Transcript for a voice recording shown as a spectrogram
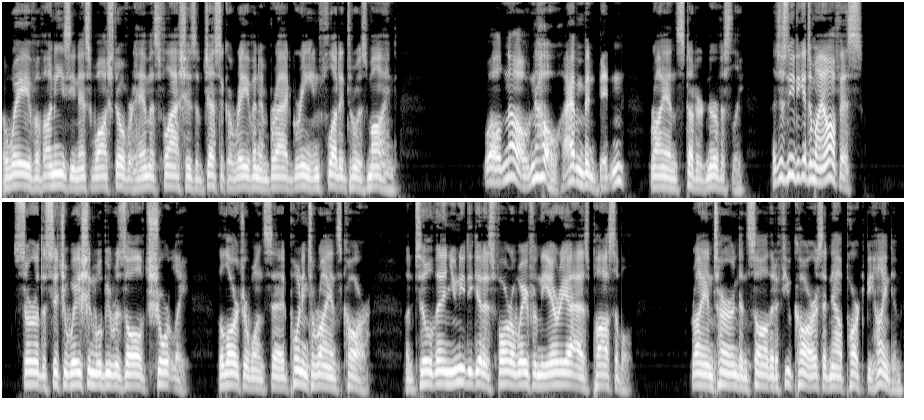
A wave of uneasiness washed over him as flashes of Jessica Raven and Brad Green flooded through his mind. Well, no, no, I haven't been bitten, Ryan stuttered nervously. I just need to get to my office. Sir, the situation will be resolved shortly, the larger one said, pointing to Ryan's car. Until then, you need to get as far away from the area as possible. Ryan turned and saw that a few cars had now parked behind him,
